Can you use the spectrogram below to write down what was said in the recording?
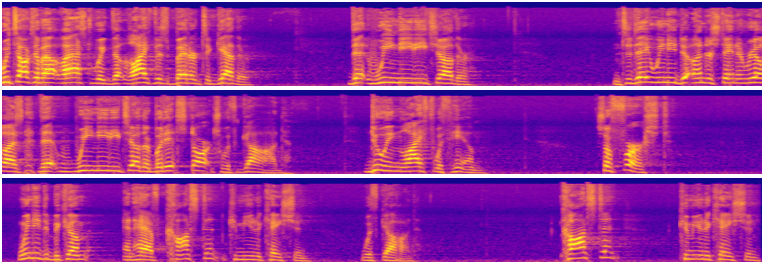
We talked about last week that life is better together, that we need each other. And today we need to understand and realize that we need each other, but it starts with God, doing life with him. So, first, we need to become and have constant communication with God. Constant communication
